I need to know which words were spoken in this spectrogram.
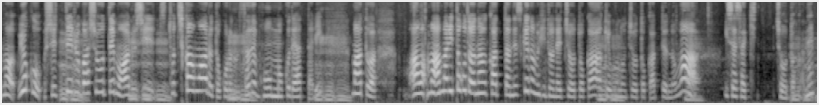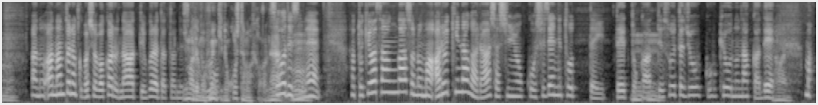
まあ、よく知っている場所でもあるし、うんうんうんうん土地勘はあるところなんです、うんうん例えば本木であったり、ーうんうんうん。まあ、あとはあ,、まあ、あまり行ったことはなかったんですけども日根町とかうんうん。曙町とかっていうのはは、伊勢崎町とかね、うんうんうん。あのあなんとなく場所わかるなっていうぐらいだったんですけ今ども。でも雰囲気残してますからね。そうですね、常盤さんがそのまあ歩きながら写真をこう自然に撮っていってとかっていう、うんうん。そういった状況の中で、うん。はい。まあ、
